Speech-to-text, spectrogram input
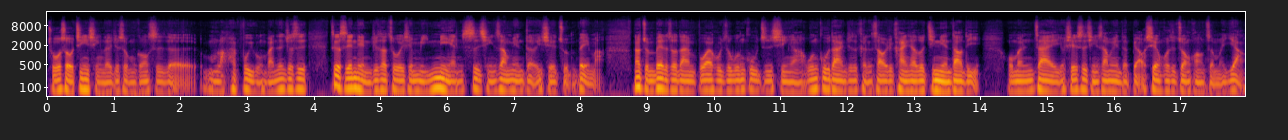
着手进行的，就是我们公司的我们老板赋予我们，反正就是这个时间点，你就是要做一些明年事情上面的一些准备嘛。那准备的时候，当然不外乎就是温故知新啊。温故当然就是可能稍微去看一下，说今年到底我们在有些事情上面的表现或是状况怎么样。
